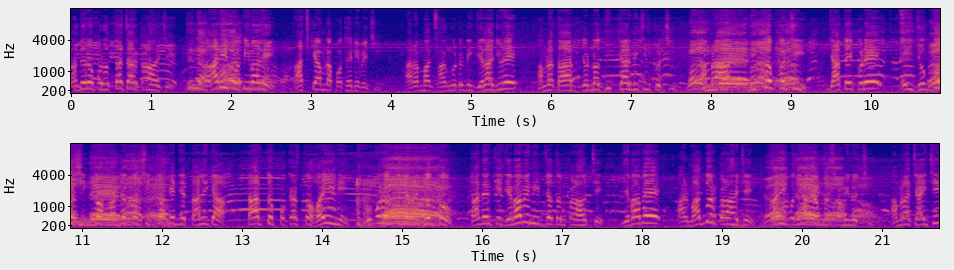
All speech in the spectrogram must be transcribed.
তাদের ওপর অত্যাচার করা হয়েছে। তারই প্রতিবাদে আজকে আমরা পথে নেমেছি। আরামবাগ সাংগঠনিক জেলা জুড়ে আমরা তার জন্য ধিক্কার মিছিল করছি। আমরা বিক্ষোভ করছি যাতে করে এই যোগ্য শিক্ষক, অযোগ্য শিক্ষকের যে তালিকা, তার তো প্রকাশ তো হয়নি উপরন্তু যারা যোগ্য, তাদেরকে যেভাবে নির্যাতন করা হচ্ছে, যেভাবে আর মারধর করা হয়েছে, তারই প্রতিবাদে আমরা সামিল হচ্ছি। আমরা চাইছি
